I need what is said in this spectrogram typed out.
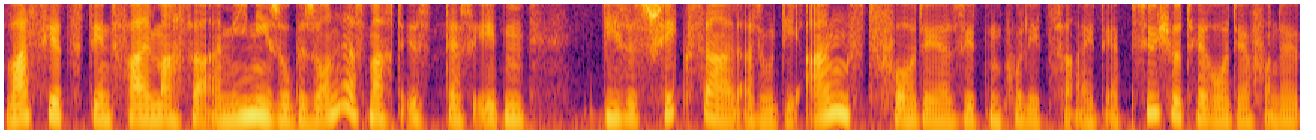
Was jetzt den Fall Massa Amini so besonders macht, ist, dass eben dieses Schicksal, also die Angst vor der Sittenpolizei, der Psychoterror, der von der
